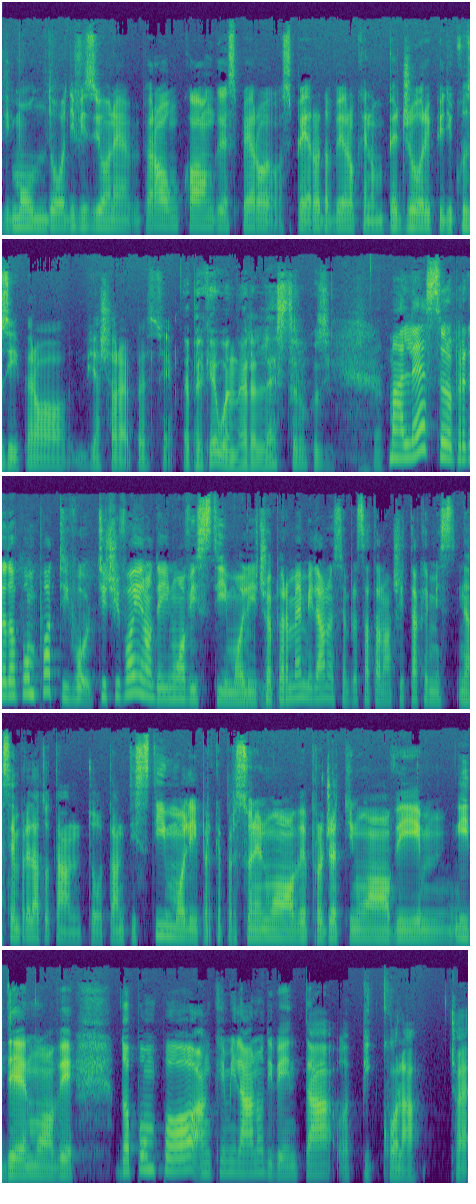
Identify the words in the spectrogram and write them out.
di mondo, di visione, però Hong Kong spero, spero, davvero che non peggiori più di così, però mi piacerebbe, sì. E perché vuoi andare all'estero così? Eh. Ma all'estero perché dopo un po' ti, vo- ti ci vogliono dei nuovi stimoli, mm-hmm. cioè per me Milano è sempre stata una città che mi, mi, ha sempre dato tanto, tanti stimoli perché persone nuove, progetti nuovi, mm, idee nuove. Dopo un po' anche Milano diventa uh, piccola, cioè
